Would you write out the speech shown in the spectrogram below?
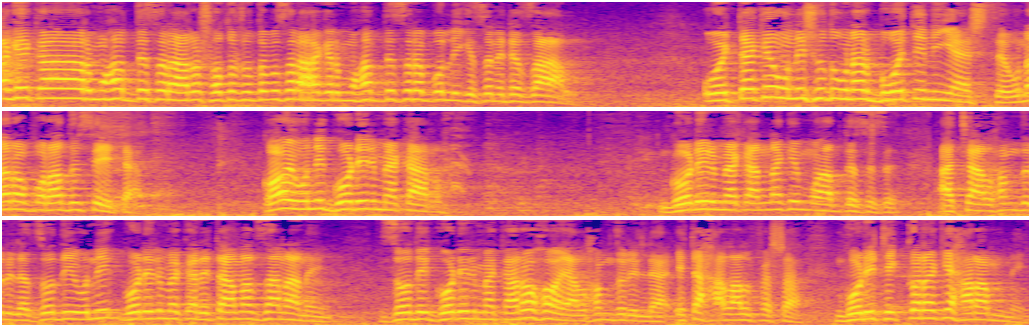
আগেকার মহাদ্দেশেরা আরও শত শত বছর আগের মহাদ্দেশেরা বলে গেছেন, এটা জাল। ওইটাকে উনি শুধু উনার বইতে নিয়ে আসছে, উনার অপরাধ হয়েছে এটা। কয়, উনি গড়ির মেকার। গড়ির মেকার নাকি মহাদ্দেশ আচ্ছা আলহামদুলিল্লাহ, যদি উনি গড়ির মেকার, এটা আমার জানা নেই। যদি গড়ির মেকারও হয়, আলহামদুলিল্লাহ, এটা হালাল পেশা। গড়ি ঠিক করা কি হারাম নেই?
